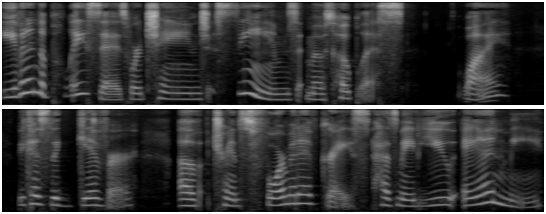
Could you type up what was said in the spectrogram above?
even in the places where change seems most hopeless. Why? Because the giver of transformative grace has made you and me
